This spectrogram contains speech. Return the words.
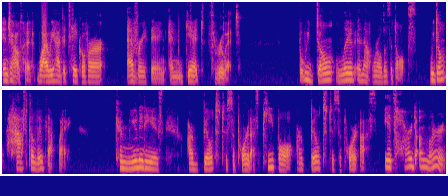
in childhood why we had to take over everything and get through it. But we don't live in that world as adults. We don't have to live that way. Communities are built to support us, people are built to support us. It's hard to unlearn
